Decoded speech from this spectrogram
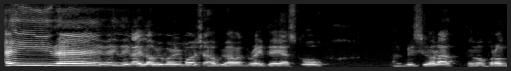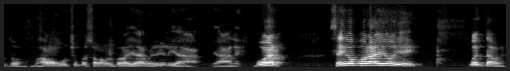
Aiden. Aiden, I love you very much. I hope you have a great day at school. Al vicio, hola, te veo pronto. Bajamos mucho, un beso a por allá, a Melil y a, Alex. Bueno, seguimos por ahí, oye. Cuéntame.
